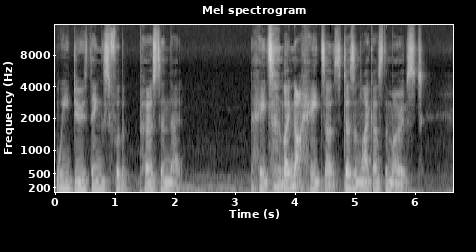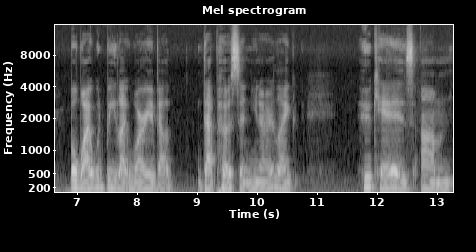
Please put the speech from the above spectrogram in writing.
we do things for the person that hates like not hates us doesn't like us the most. But why would we like worry about that person you know? Like who cares? Um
